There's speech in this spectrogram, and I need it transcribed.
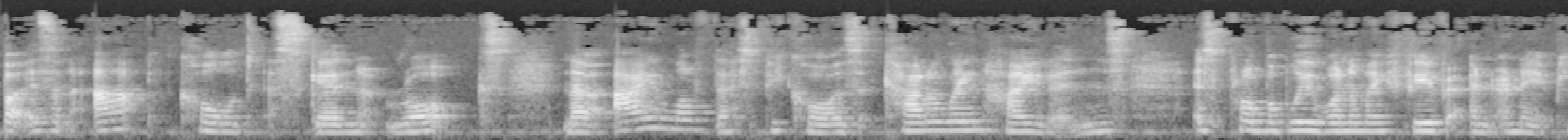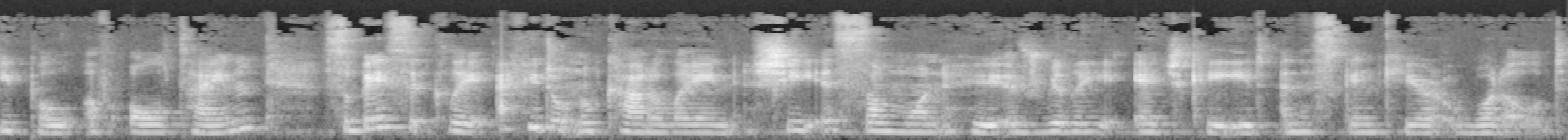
but it's an app called Skin Rocks. Now, I love this because Caroline Hirons is probably one of my favourite internet people of all time. So basically, if you don't know Caroline, she is someone who is really educated in the skincare world.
